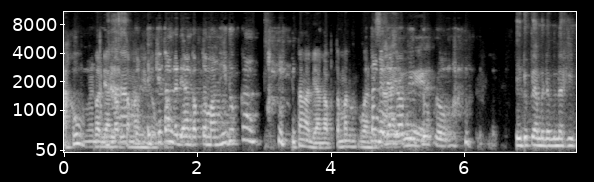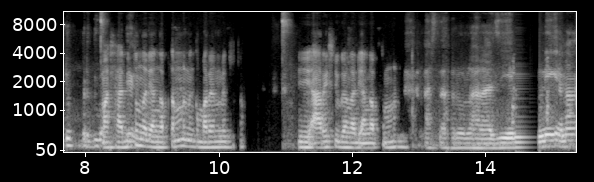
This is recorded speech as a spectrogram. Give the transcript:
aku nggak dianggap hidup. teman Eh, hidup kita nggak dianggap teman hidup kan? kita nggak dianggap teman bukan Kita nggak dianggap hidup dong. Hidup yang benar-benar hidup berdua. Mas Hadi tuh nggak dianggap temen yang kemarin itu tuh. Si Aris juga nggak dianggap temen. Astagfirullahaladzim. Ini emang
